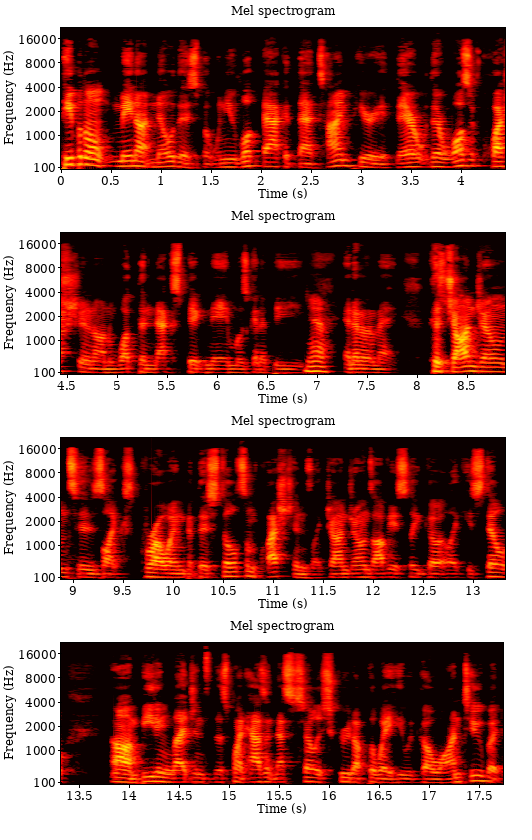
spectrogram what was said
people don't may not know this, but when you look back at that time period, there there was a question on what the next big name was going to be Yeah. in MMA because Jon Jones is like growing, but there's still some questions. Like Jon Jones, obviously, go like he's still um, beating legends at this point. Hasn't necessarily screwed up the way he would go on to, but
